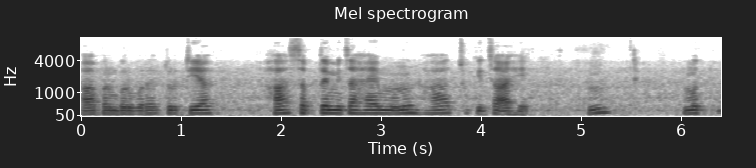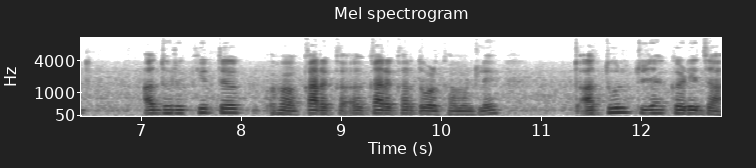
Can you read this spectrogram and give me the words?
हा पण बरोबर आहे. तृतीया हा सप्तमीचा आहे म्हणून हा चुकीचा आहे. मग अधोरेखित हां कारक कारकार्थ ओळखा म्हटले. अतुल तुझ्याकडे जा.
